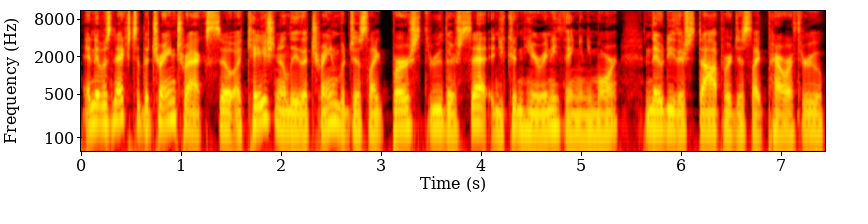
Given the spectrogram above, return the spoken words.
And it was next to the train tracks so occasionally the train would just like burst through their set and you couldn't hear anything anymore. And they would either stop or just like power through.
